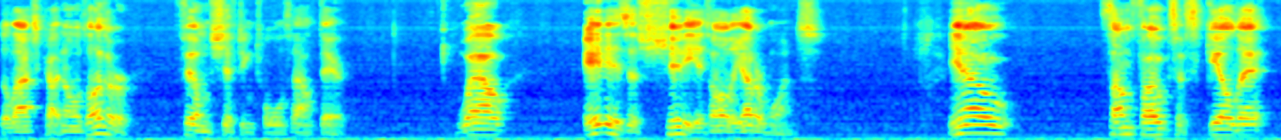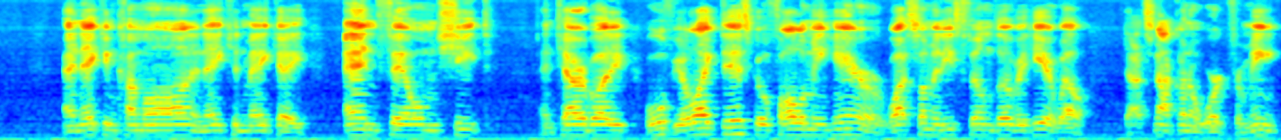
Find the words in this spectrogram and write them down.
the last cut and all those other film shifting tools out there. Well, it is as shitty as all the other ones. You know, some folks have skilled it and they can come on and they can make a end film sheet and tell everybody, well, if you're like this, go follow me here or watch some of these films over here. Well, that's not going to work for me.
